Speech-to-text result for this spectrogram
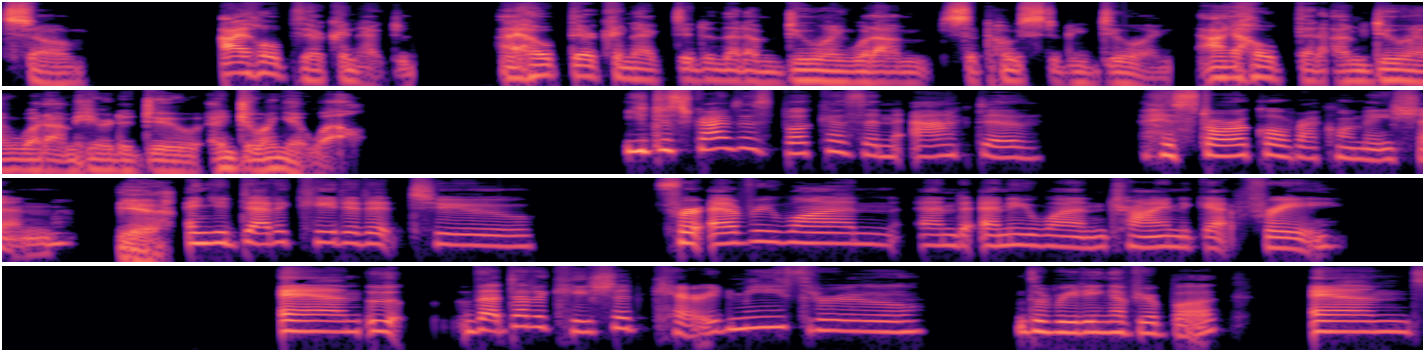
So I hope they're connected. I hope they're connected and that I'm doing what I'm supposed to be doing. I hope that I'm doing what I'm here to do and doing it well. You describe this book as an act of historical reclamation. Yeah. And you dedicated it to for everyone and anyone trying to get free. And th- that dedication carried me through the reading of your book. And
